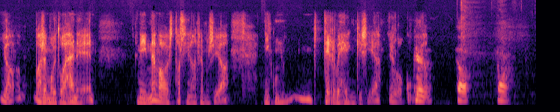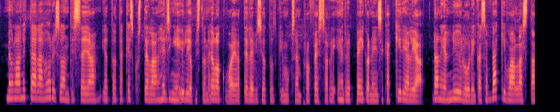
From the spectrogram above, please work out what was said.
ja asemoitua häneen. Niin nämä olisi tosiaan semmoisia niin kuin tervehenkisiä elokuvia. Kyllä, joo, joo. Me ollaan nyt täällä Horisontissa ja, ja tuota, keskustellaan Helsingin yliopiston elokuva- ja televisiotutkimuksen professori Henri Peikonin sekä kirjailija Daniel Nyluudin kanssa väkivallasta,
